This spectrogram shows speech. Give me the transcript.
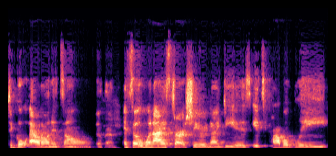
to go out on its own. Okay. And so when I start sharing ideas, it's probably,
